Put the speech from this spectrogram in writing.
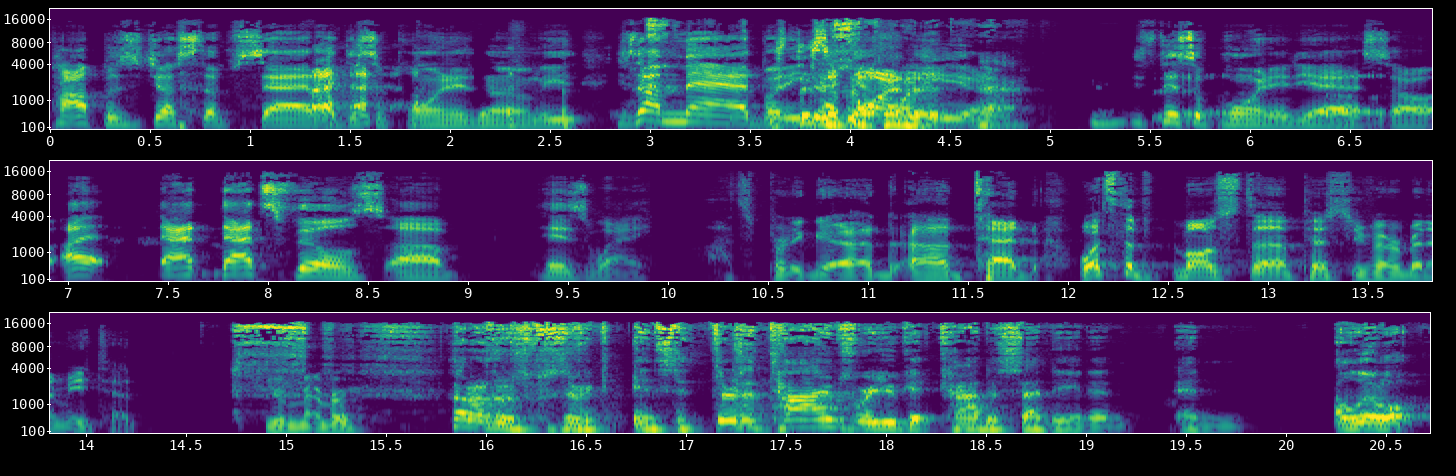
Papa's just upset. I disappointed him. He, he's not mad, but He's he's disappointed. definitely, you know, Yeah. he's disappointed. Yeah. Uh. So I that that's Phil's uh his way. That's pretty good. Uh, Ted, what's the most uh, pissed you've ever been at me, Ted? You remember? I don't know if there's a specific instant. There's a times where you get condescending and and a little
